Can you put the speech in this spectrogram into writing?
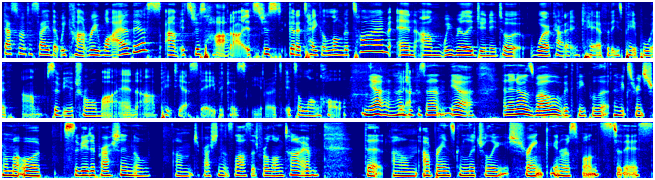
that's not to say that we can't rewire this. Um, it's just harder. It's just going to take a longer time, and um, we really do need to work at it and care for these people with um, severe trauma and uh, PTSD because you know it's, it's a long haul. Yeah, hundred yeah. percent. Yeah, and I know as well with people that have experienced trauma or severe depression or um, depression that's lasted for a long time, that um, our brains can literally shrink in response to this.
